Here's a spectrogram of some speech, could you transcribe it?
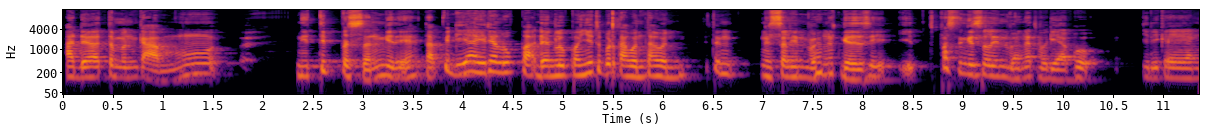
ada temen kamu nitip pesen gitu ya, tapi dia akhirnya lupa dan lupanya itu bertahun-tahun. Itu ngeselin banget gak sih? Itu pasti ngeselin banget bagi aku. Jadi kayak yang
